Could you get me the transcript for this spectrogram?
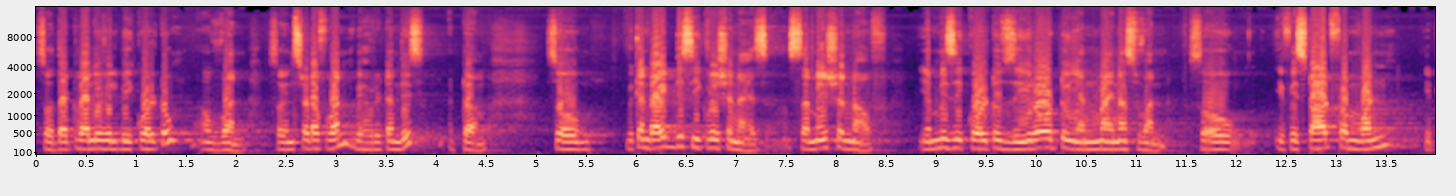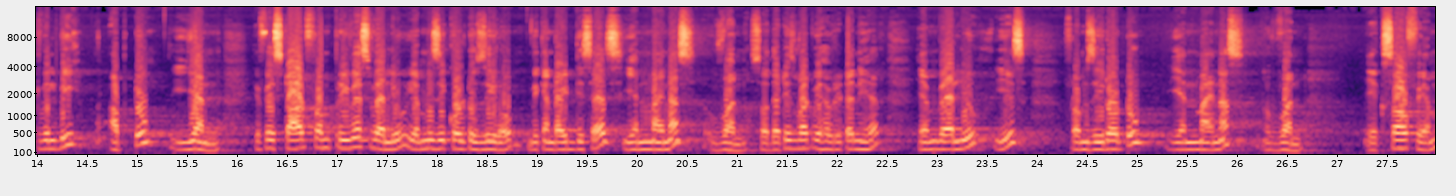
So that value will be equal to uh, 1. So instead of 1 we have written this term. So we can write this equation as summation of m is equal to 0 to n minus 1. So if we start from 1 it will be up to n. If we start from previous value m is equal to 0, we can write this as n minus 1. So, that is what we have written here m value is from 0 to n minus 1 x of m.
